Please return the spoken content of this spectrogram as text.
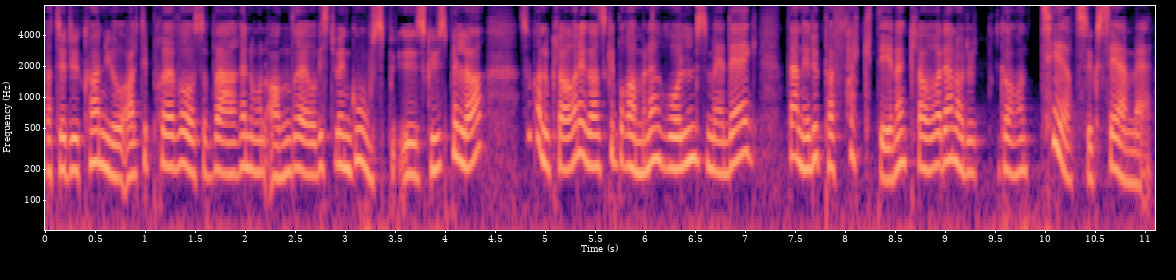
at du kan jo alltid prøve å være noen andre. Og hvis du er en god eh, skuespiller, så kan du klare det ganske bra. Men den rollen som er deg, den er du perfekt i. Den, klarer, den har du garantert suksess med.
